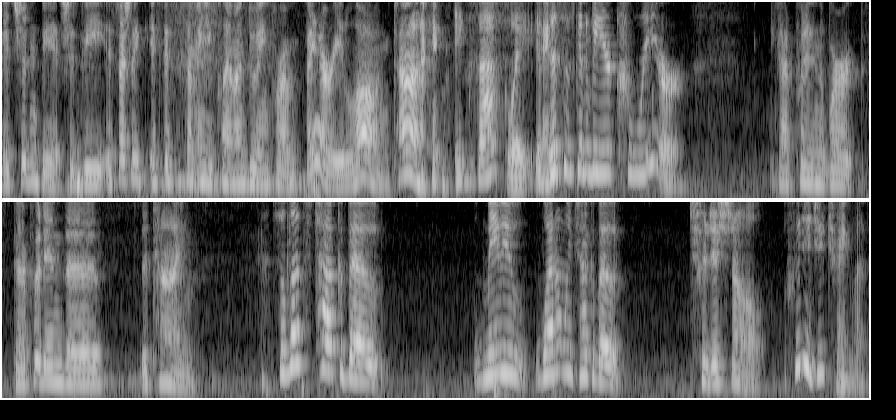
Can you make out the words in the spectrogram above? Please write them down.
It shouldn't be. It should be, especially if this is something you plan on doing for a very long time. Exactly. If this is going to be your career. You got to put in the work. Got to put in the the time. So let's talk about maybe why don't we talk about traditional who did you train with?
